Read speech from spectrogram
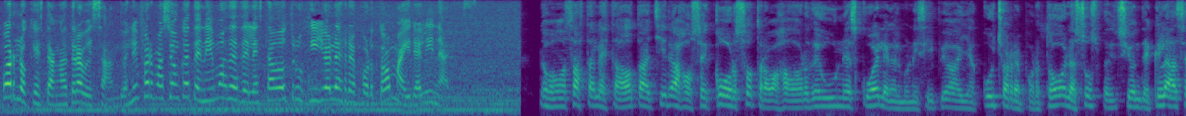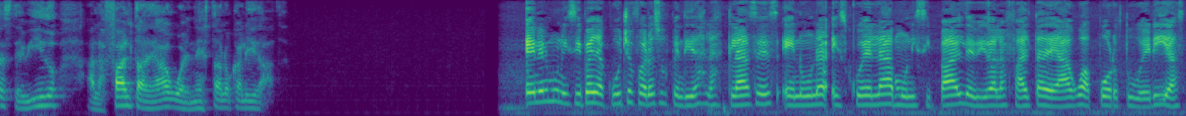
por lo que están atravesando. Es la información que tenemos desde el Estado Trujillo, les reportó Mayra Linares. Nos vamos hasta el estado Táchira. José Corso, trabajador de una escuela en el municipio de Ayacucho, reportó la suspensión de clases debido a la falta de agua en esta localidad. En el municipio de Ayacucho fueron suspendidas las clases en una escuela municipal debido a la falta de agua por tuberías,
